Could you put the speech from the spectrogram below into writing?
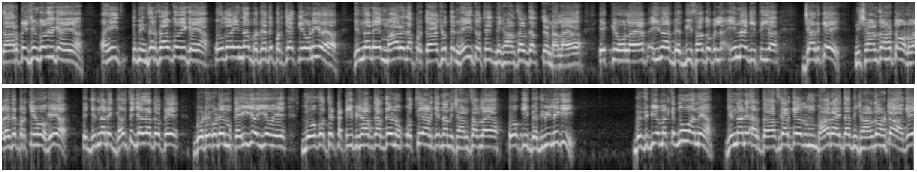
ਕਾਰਪੋਰੇਸ਼ਨ ਕੋਲ ਵੀ ਗਏ ਆ ਅਸੀਂ ਕਮਿੰਦਰ ਸਾਹਿਬ ਕੋਲ ਵੀ ਗਏ ਆ ਉਦੋਂ ਇਹਨਾਂ ਬੰਦਿਆਂ ਤੇ ਪਰਚਾ ਕਿਉਂ ਨਹੀਂ ਹੋਇਆ? ਜਿਨ੍ਹਾਂ ਨੇ ਮਹਾਰਾਜ ਦਾ ਪ੍ਰਕਾਸ਼ ਉੱਤੇ ਨਹੀਂ ਤੇ ਉੱਥੇ ਨਿਸ਼ਾਨ ਸਾਹਿਬ ਦਾ ਝੰਡਾ ਲਾਇਆ, ਇਹ ਕਿਉਂ ਲਾਇਆ? ਇਹਨਾਂ ਬੇਦਬੀ ਸਾਹਿਬ ਤੋਂ ਪਹਿਲਾਂ ਇਹਨਾਂ ਕੀਤੀ ਆ ਜਦ ਕਿ ਨਿਸ਼ਾਨ ਸਾਹਿਬ ਹਟਾਉਣ ਵਾਲਿਆਂ ਦੇ ਪਰਚੇ ਹੋ ਗਏ ਆ, ਤੇ ਜਿਨ੍ਹਾਂ ਨੇ ਗਲਤ ਜਗ੍ਹਾ ਤੇ ਉੱਥੇ ਗੋਡੇ ਗੋਡੇ ਮਕਈ ਹੋਈ ਹੋਵੇ, ਲੋਕ ਉੱਥੇ ਟੱਟੀ ਪਿਸ਼ਾਬ ਕਰਦੇ ਹੋਣ, ਉੱਥੇ ਆਣ ਕੇ ਇਹਨਾਂ ਨਿਸ਼ਾਨ ਸਾਹਿਬ ਲਾਇਆ, ਉਹ ਕੀ ਬੇਦਬੀ ਨਹੀਂ ਗੀ ਬੇਦਬੀਆਂ ਮੈਂ ਕਿਹਨੂੰ ਆਨੇ ਆ? ਜਿਨ੍ਹਾਂ ਨੇ ਅਰਦਾਸ ਕਰਕੇ ਮਹਾਰਾਜ ਦਾ ਨਿਸ਼ਾਨ ਤੋਂ ਹਟਾ ਕੇ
